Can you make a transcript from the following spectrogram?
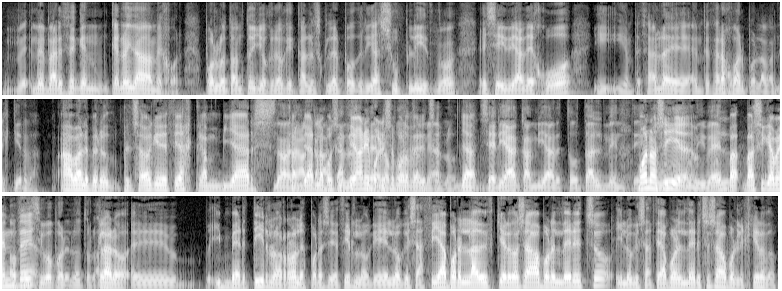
me parece que, que, no hay nada mejor. Por lo tanto, yo creo que Carlos Cler podría suplir ¿no? esa idea de juego y, y empezar, eh, empezar a jugar por la banda izquierda. Ah, vale, pero pensaba que decías cambiar, no, cambiar no, la posición y ponerse por derecha. Ya. Sería cambiar totalmente bueno, tu, sí, tu nivel básicamente, ofensivo por el otro lado. Claro, eh, invertir los roles, por así decirlo. Que lo que se hacía por el lado izquierdo se haga por el derecho y lo que se hacía por el derecho se haga por el izquierdo.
